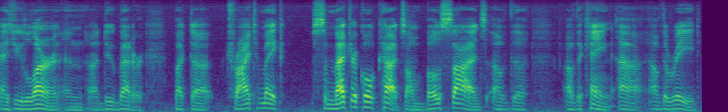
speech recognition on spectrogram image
as you learn and uh, do better. But uh, try to make symmetrical cuts on both sides of the of the cane uh, of the reed.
